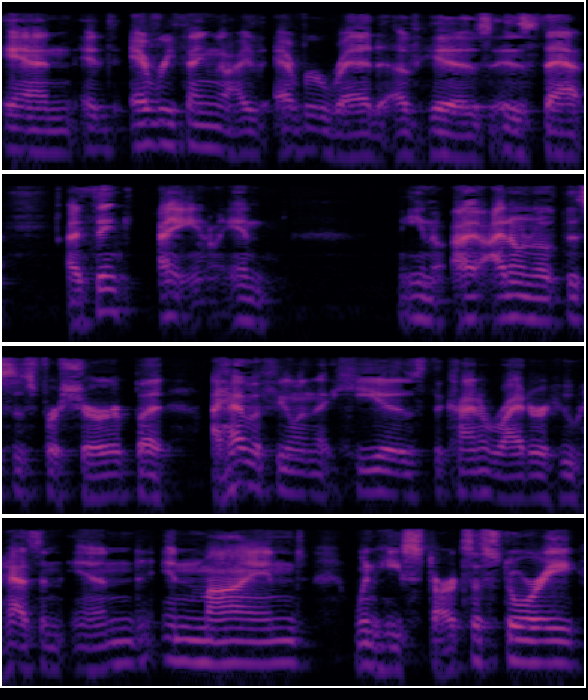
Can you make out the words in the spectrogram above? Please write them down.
and it's everything that I've ever read of his is that I think I you know and you know I, I don't know if this is for sure, but I have a feeling that he is the kind of writer who has an end in mind when he starts a story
